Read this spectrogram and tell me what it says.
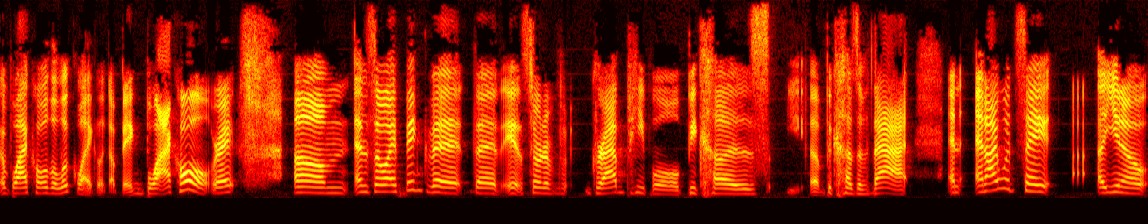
a black hole to look like like a big black hole right? Um, and so i think that that it sort of grabbed people because uh, because of that. And and i would say uh, you know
